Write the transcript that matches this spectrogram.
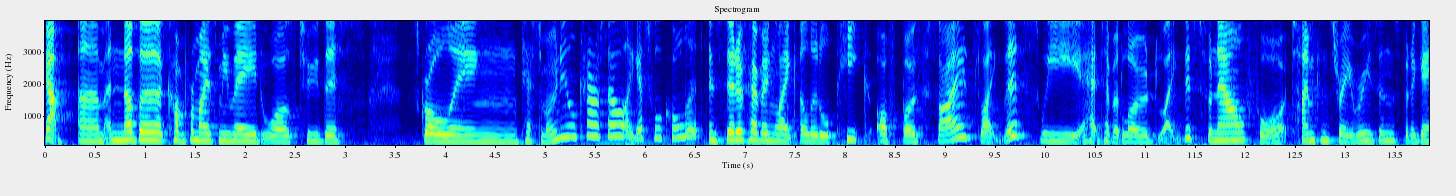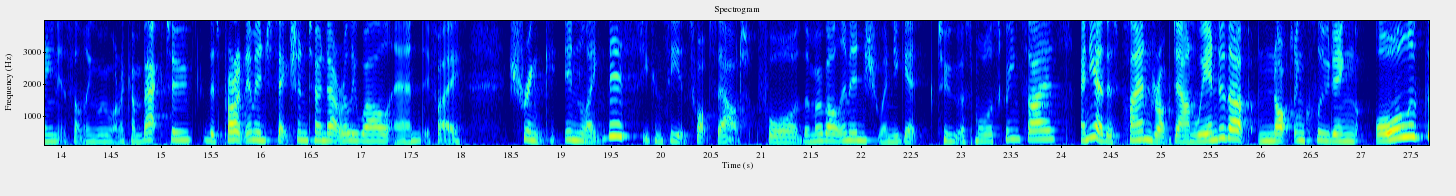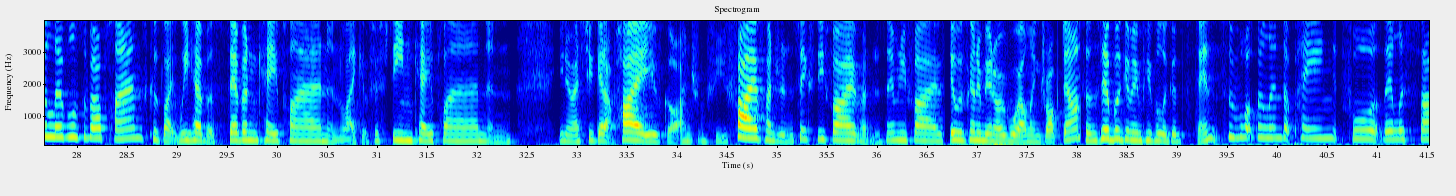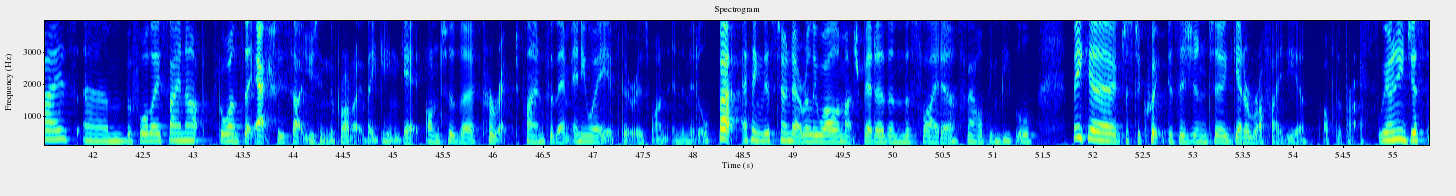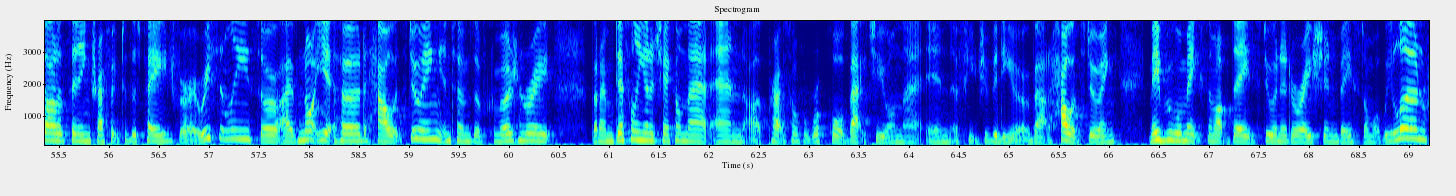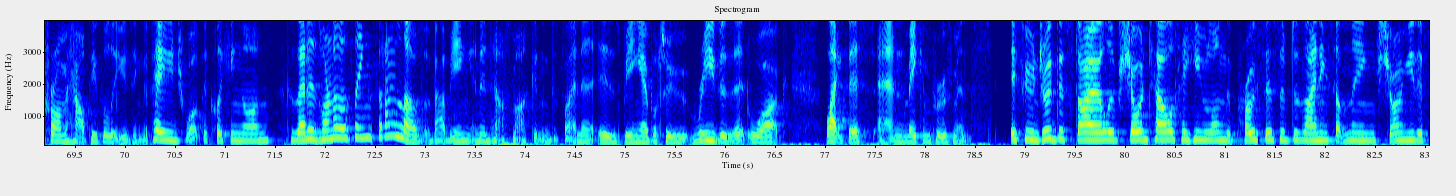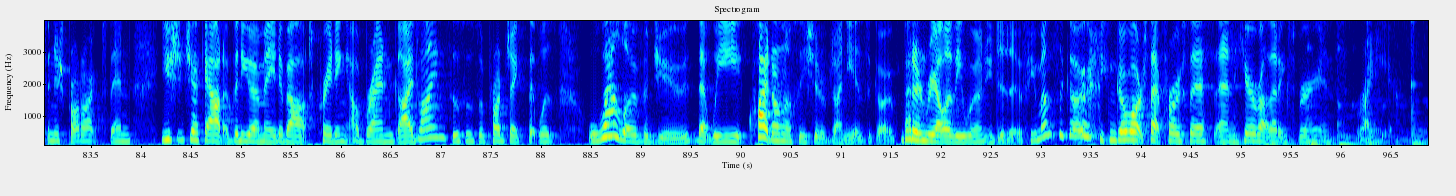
Yeah, um, another compromise we made was to this scrolling testimonial carousel, I guess we'll call it. Instead of having like a little peek off both sides like this, we had to have it load like this for now for time constraint reasons, but again, it's something we want to come back to. This product image section turned out really well, and if I shrink in like this. You can see it swaps out for the mobile image when you get to a smaller screen size. And yeah, this plan drop down, we ended up not including all of the levels of our plans because like we have a 7k plan and like a 15k plan and you know, as you get up higher, you've got 155, 165, 175. It was going to be an overwhelming drop down. So instead, we're giving people a good sense of what they'll end up paying for their list size um, before they sign up. But once they actually start using the product, they can get onto the correct plan for them anyway, if there is one in the middle. But I think this turned out really well and much better than the slider for helping people make a just a quick decision to get a rough idea of the price. We only just started sending traffic to this page very recently, so I've not yet heard how it's doing in terms of conversion rate, but I'm definitely going to check on that and uh, perhaps I'll report back to you on that in a future video about how it's doing. Maybe we'll make some updates, do an iteration based on what we learn from how people are using the page, what they're clicking on. Because that is one of the things that I love about being an in-house marketing designer is being able to revisit work like this and make improvements. If you enjoyed this style of show and tell, taking you along the process of designing something, showing you the finished product, then you should check out a video I made about creating our brand guidelines. This was a project that was well overdue that we quite honestly should have done years ago. But in reality, we only did it a few months ago. You can go watch that process and hear about that experience right here.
